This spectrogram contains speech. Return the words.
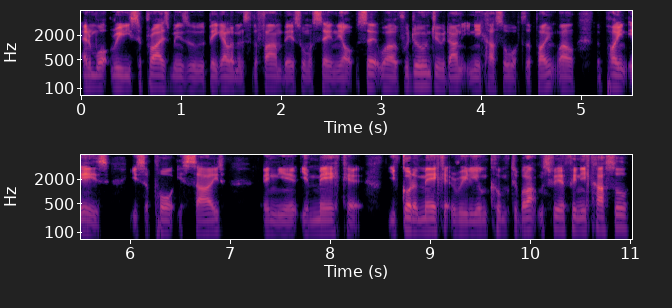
and what really surprised me is were big elements of the fan base almost saying the opposite. Well, if we don't do it anti Newcastle, what's the point? Well, the point is you support your side. and you you make it. You've got to make it a really uncomfortable atmosphere for Newcastle,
